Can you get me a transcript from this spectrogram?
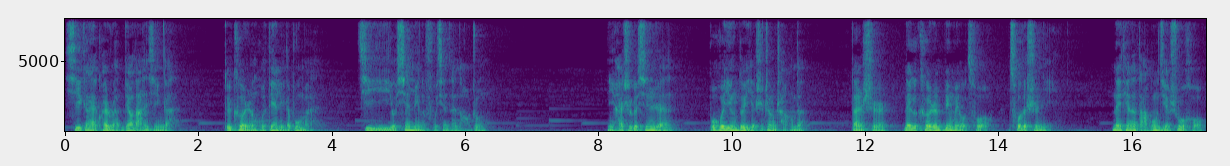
膝盖快软掉的安心感，对客人或店里的不满，记忆又鲜明地浮现在脑中。你还是个新人，不会应对也是正常的，但是。那个客人并没有错，错的是你。那天的打工结束后，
